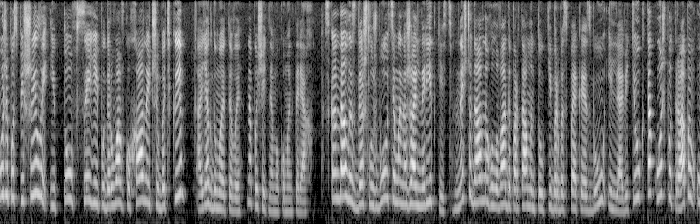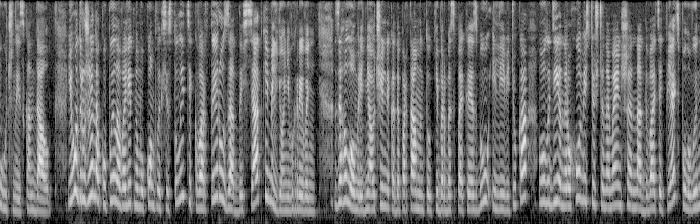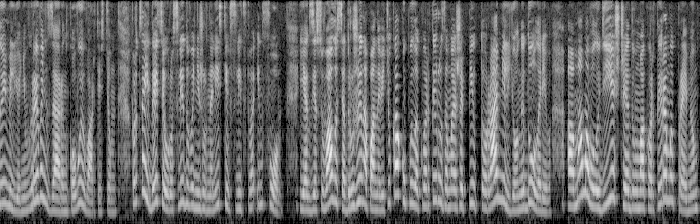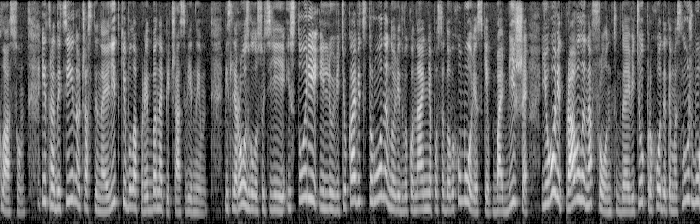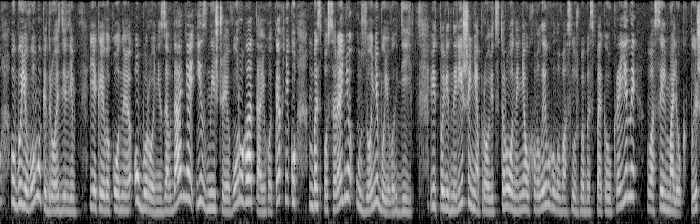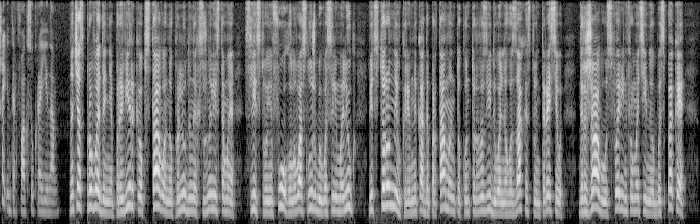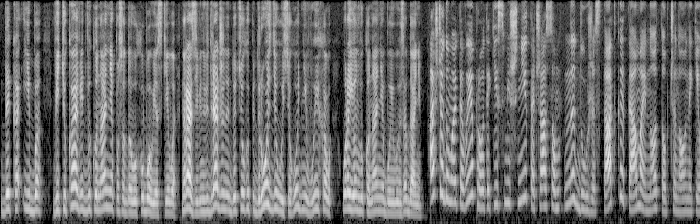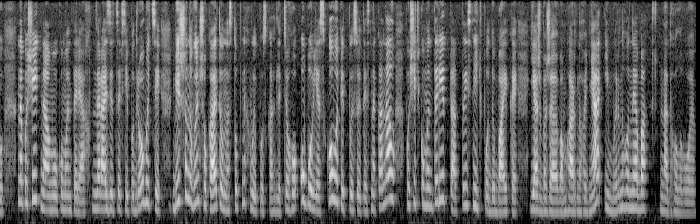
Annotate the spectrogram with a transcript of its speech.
Може, поспішили, і то все їй подарував коханий чи батьки? А як думаєте ви? Напишіть нам у коментарях. Скандали з держслужбовцями, на жаль, не рідкість. Нещодавно голова департаменту кібербезпеки СБУ Ілля Вітюк також потрапив у гучний скандал. Його дружина купила в елітному комплексі столиці квартиру за десятки мільйонів гривень. Загалом рідня очільника департаменту кібербезпеки СБУ Іллі Вітюка володіє нерухомістю щонайменше на 25,5 мільйонів гривень за ринковою вартістю. Про це йдеться у розслідуванні журналістів слідства інфо. Як з'ясувалося, дружина пана Вітюка купила квартиру за майже півтора мільйони доларів. А мама володіє ще двома квартирами преміум класу. І традиційно частина елітки була придбана під час війни. Після розголосу цієї історії Іллю Вітюка відсторонено від виконання посадових обов'язків, ба більше його відправили на фронт, де Вітюк проходитиме службу у бойовому підрозділі, який виконує оборонні завдання і знищує ворога та його техніку безпосередньо у зоні бойових дій. Відповідне рішення про відсторонення ухвалив голова Служби безпеки України Василь Малюк. Пише Інтерфакс Україна. На час проведення перевірки обставин, оприлюднених журналістами слідство інфо, голова служби Василь Малюк відсторонив керівника департаменту контррозвідувального захисту інтересів держави у сфері інформаційної безпеки ДКІБ Вітюка від виконання посадових обов'язків. Наразі він відряджений до цього підрозділу і сьогодні виїхав у район виконання бойових завдань. А що думаєте ви про такі смішні та часом не дуже статки та майно топ-чиновників? Напишіть нам у коментарях. Наразі це всі подробиці. Більше новин шукайте у наступних випусках. Для цього обов'язково підписуйтесь на канал, пишіть коментарі та тисніть вподобайки. Я ж бажаю вам гарного дня і мирного неба над головою.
